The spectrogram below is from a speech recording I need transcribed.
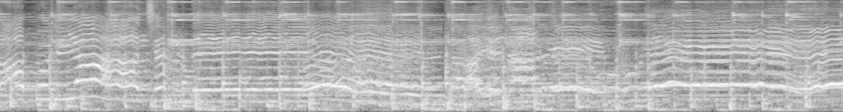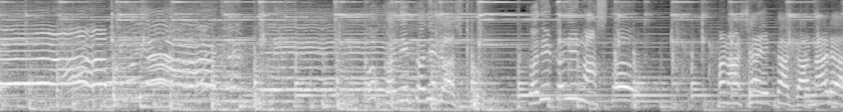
आपुलिया छंदे. तो कधी कधी गाजतो कधी कधी नाचतो आणि अशा एका गाणाऱ्या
